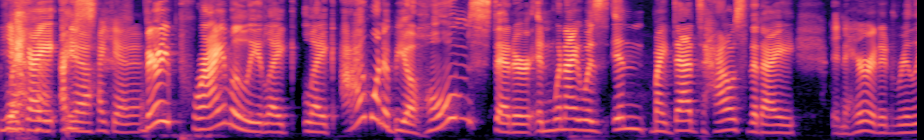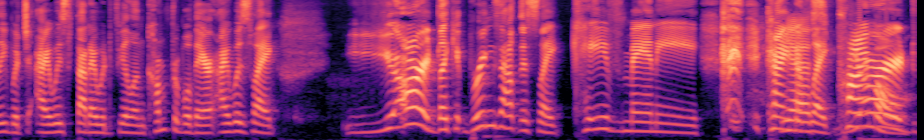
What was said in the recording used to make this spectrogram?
Yeah, like i i, yeah, I get it. very primally like like i want to be a homesteader. And when i was in my dad's house that i inherited really which i always thought i would feel uncomfortable there i was like yard like it brings out this like caveman-y kind yes, of like primal. yard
